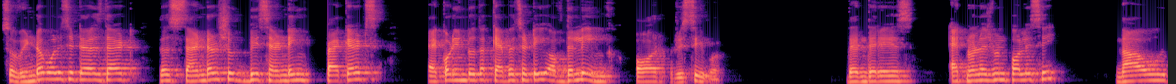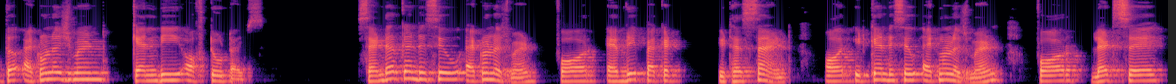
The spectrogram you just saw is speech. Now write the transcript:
So window policy tells that the sender should be sending packets according to the capacity of the link or receiver. Then there is acknowledgement policy. Now the acknowledgement can be of two types Sender can receive acknowledgement for every packet it has sent or it can receive acknowledgement for let's say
